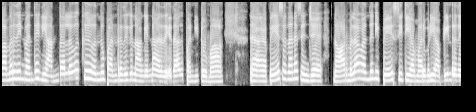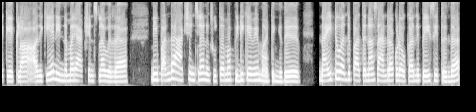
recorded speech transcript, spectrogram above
கமருதீன் வந்து நீ அந்த அளவுக்கு வந்து பண்றதுக்கு நாங்க என்ன ஏதாவது பண்ணிட்டோமா? பேச தானே செஞ்சேன் நார்மலா வந்து நீ பேசிட்டியா மறுபடியும்? அப்படின்றத கேட்கலாம் அதுக்கே நீ இந்த மாதிரி ஆக்ஷன்ஸ்லாம் விடுற? நீ பண்ற ஆக்ஷன்ஸ்லாம் எனக்கு சுத்தமா பிடிக்கவே மாட்டேங்குது. நைட்டு வந்து பார்த்தேன்னா சாண்ட்ரா கூட உட்காந்து பேசிட்டு இருந்த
